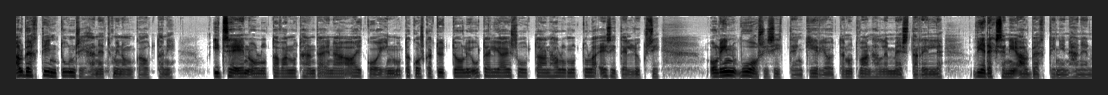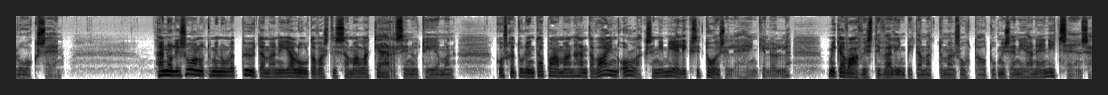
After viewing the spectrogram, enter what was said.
Albertin tunsi hänet minun kauttani. Itse en ollut tavannut häntä enää aikoihin, mutta koska tyttö oli uteliaisuuttaan halunnut tulla esitellyksi, olin vuosi sitten kirjoittanut vanhalle mestarille viedäkseni Albertinin hänen luokseen. Hän oli suonut minulle pyytämäni ja luultavasti samalla kärsinyt hieman, koska tulin tapaamaan häntä vain ollakseni mieliksi toiselle henkilölle, mikä vahvisti välinpitämättömän suhtautumiseni häneen itseensä.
